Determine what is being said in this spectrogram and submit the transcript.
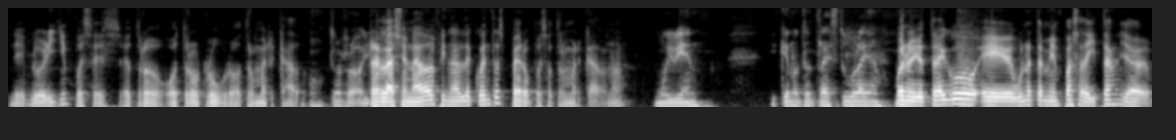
Blue Origin, pues es otro, otro rubro, otro mercado. Otro rollo. Relacionado al final de cuentas, pero pues otro mercado, ¿no? Muy bien. ¿Y qué no te traes tú, Brian? Bueno, yo traigo eh, una también pasadita. Ya,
